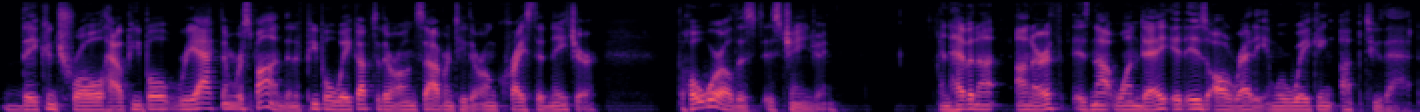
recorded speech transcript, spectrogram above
they control how people react and respond. And if people wake up to their own sovereignty, their own Christed nature, the whole world is, is changing. And heaven on earth is not one day, it is already. And we're waking up to that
